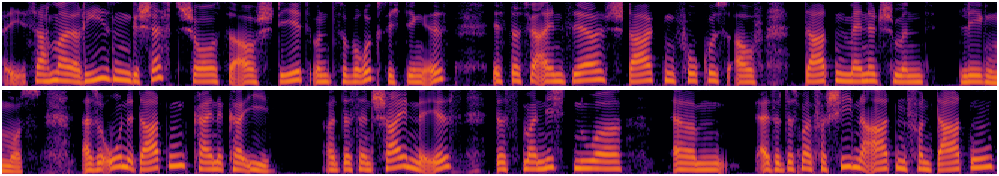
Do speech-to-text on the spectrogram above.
ich sag mal, riesen Geschäftschance auch steht und zu berücksichtigen ist, ist, dass wir einen sehr starken Fokus auf Datenmanagement legen muss. Also ohne Daten keine KI. Und das Entscheidende ist, dass man nicht nur, ähm, also dass man verschiedene Arten von Daten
